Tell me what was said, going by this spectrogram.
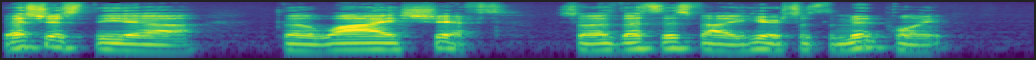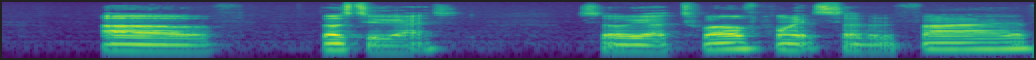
that's just the, uh, the y shift. So that's this value here. So it's the midpoint of those two guys. So we got 12.75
